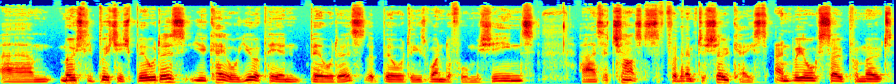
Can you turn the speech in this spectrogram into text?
um, mostly British builders, UK or European builders that build these wonderful machines. Uh, it's a chance for them to showcase, and we also promote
